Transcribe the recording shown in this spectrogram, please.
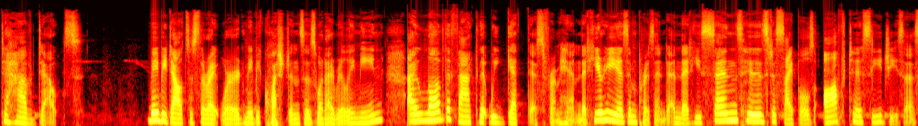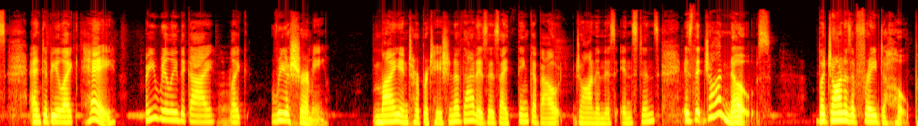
to have doubts. Maybe doubts is the right word. Maybe questions is what I really mean. I love the fact that we get this from him that here he is imprisoned and that he sends his disciples off to see Jesus and to be like, hey, are you really the guy? Mm-hmm. Like, reassure me. My interpretation of that is as I think about John in this instance, is that John knows, but John is afraid to hope.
